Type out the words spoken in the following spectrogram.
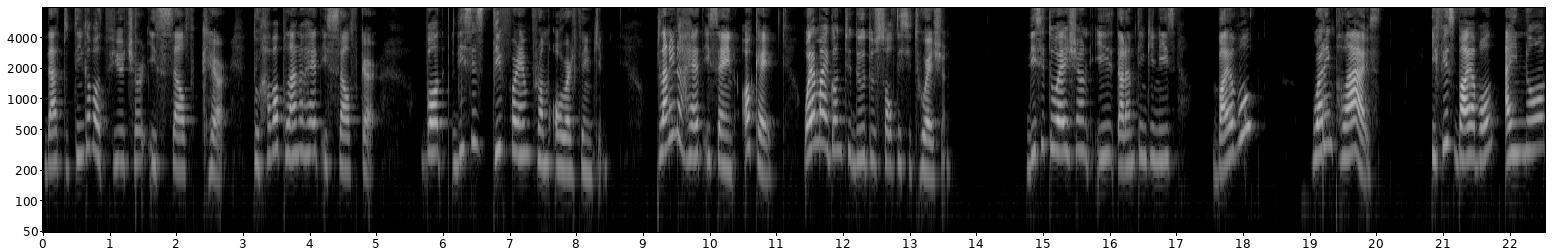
that to think about future is self-care. To have a plan ahead is self-care. But this is different from overthinking. Planning ahead is saying, okay, what am I going to do to solve this situation? This situation is that I'm thinking is viable? What implies? If it's viable, I know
